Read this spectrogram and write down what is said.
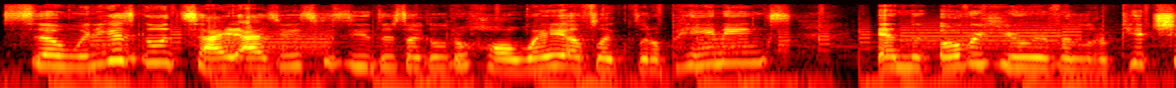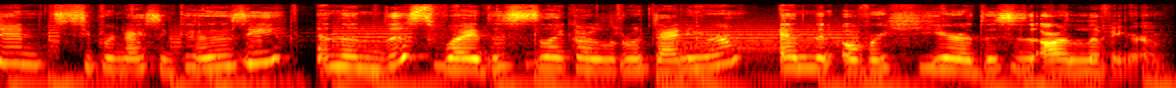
So when you guys go inside, as you guys can see, there's like a little hallway of like little paintings and then over here we have a little kitchen, super nice and cozy. And then this way, this is like our little dining room. And then over here, this is our living room.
